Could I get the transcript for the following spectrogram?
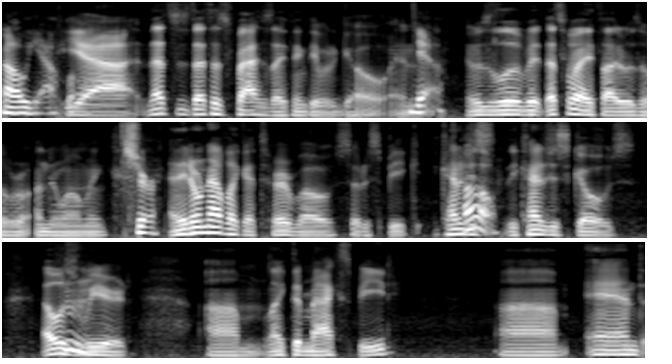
Oh yeah. well, yeah, that's that's as fast as I think they would go, and Yeah. it was a little bit. That's why I thought it was over underwhelming. Sure. And they don't have like a turbo, so to speak. It kind of Oh. just it kind of just goes. That was Hmm. weird. Um, like their max speed, um, and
